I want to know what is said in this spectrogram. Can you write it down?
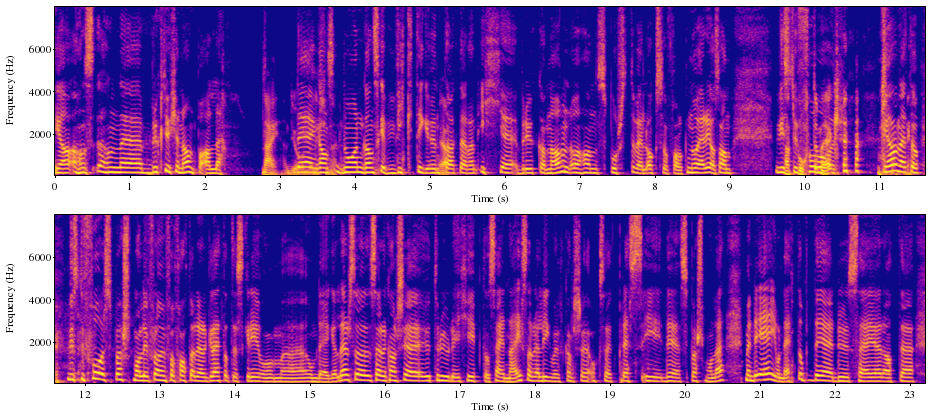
Ja, han, han eh, brukte jo ikke navn på alle. Nei, de Det er gans, noen ganske viktige unntak der han ikke bruker navn, og han spurte vel også folk. Nå er det jo sånn hvis Han du spurte får, meg. ja, nettopp. Hvis du får spørsmål fra en forfatter det er greit at jeg skriver om, eh, om deg, eller, så, så er det kanskje utrolig kjipt å si nei, så det ligger vel kanskje også et press i det spørsmålet. Men det er jo nettopp det du sier, at, eh,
